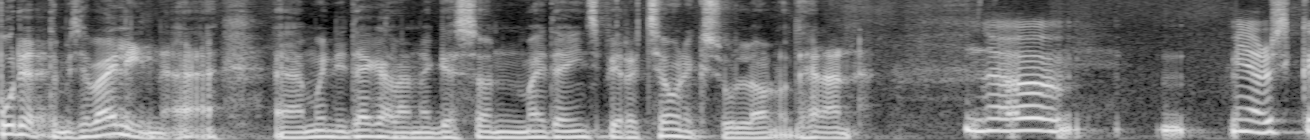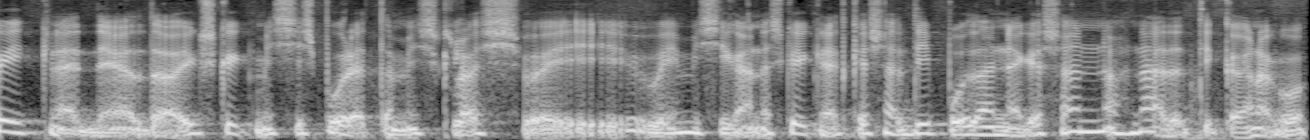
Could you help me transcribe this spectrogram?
purjetamise väline äh, mõni tegelane, kes on, ma ei tea, inspiratsiooniks sulle olnud, Helen? no minu arust kõik need nii-öelda ükskõik mis siis purjetamisklass või, või mis iganes, kõik need, kes need tipud on ja kes on noh, näed, et ikka nagu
